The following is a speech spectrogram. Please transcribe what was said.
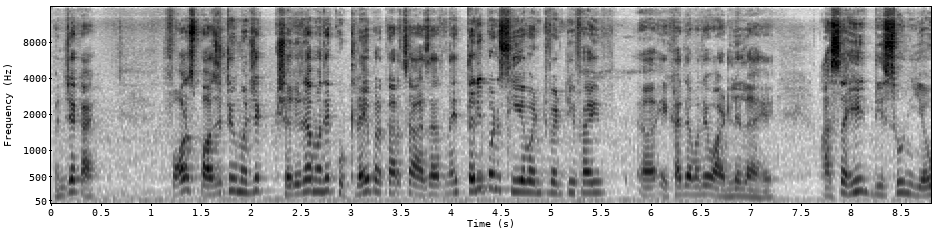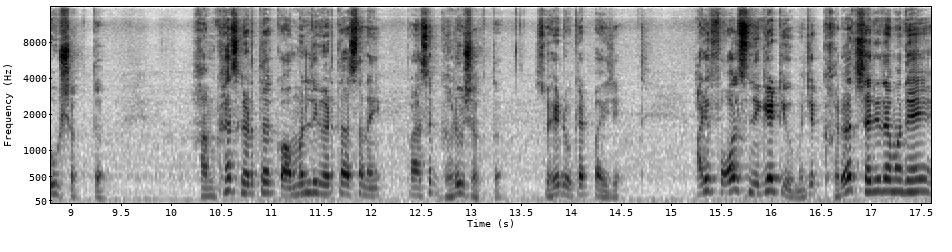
म्हणजे काय? फॉल्स पॉझिटिव्ह म्हणजे शरीरामध्ये कुठल्याही प्रकारचा आजार नाही तरी पण C A one twenty five एखाद्यामध्ये वाढलेलं आहे. असंही दिसून येऊ शकतं. हमखास घडतं कॉमनली घडतं असं नाही पण असं घडू शकतं. सो हे डोक्यात पाहिजे. आणि फॉल्स निगेटिव्ह म्हणजे खरंच शरीरामध्ये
